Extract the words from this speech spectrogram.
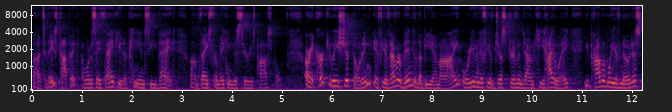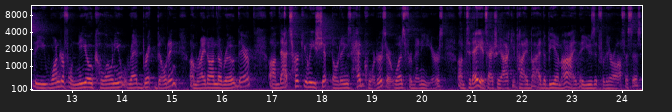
uh, today's topic, I want to say thank you to PNC Bank. Um, thanks for making this series possible. All right, Hercules shipbuilding, if you've ever been to the BMI, or even if you've just driven down Key Highway, you probably have noticed the wonderful neo-colonial red brick building um, right on the road there. Um, that's Hercules Shipbuilding's headquarters, or it was for many years. Um, today, it's actually occupied by the BMI. They use it for their offices.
